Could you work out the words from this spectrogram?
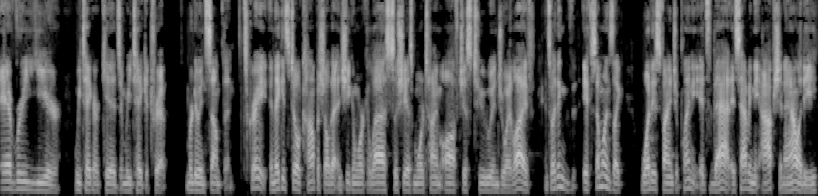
every year we take our kids and we take a trip. We're doing something. It's great. And they can still accomplish all that. And she can work less. So she has more time off just to enjoy life. And so I think if someone's like, what is financial planning? It's that. It's having the optionality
